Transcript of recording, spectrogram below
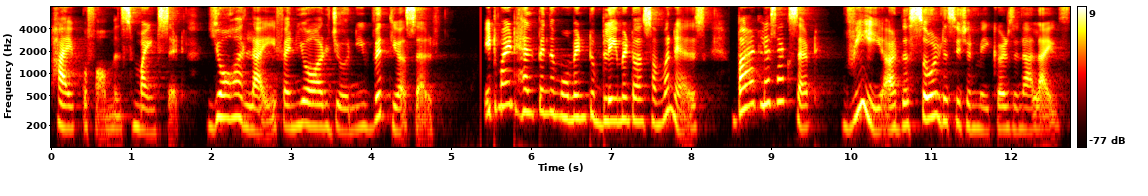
high performance mindset, your life, and your journey with yourself. It might help in the moment to blame it on someone else, but let's accept we are the sole decision makers in our lives.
